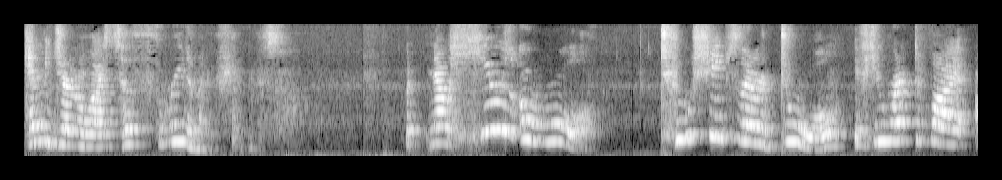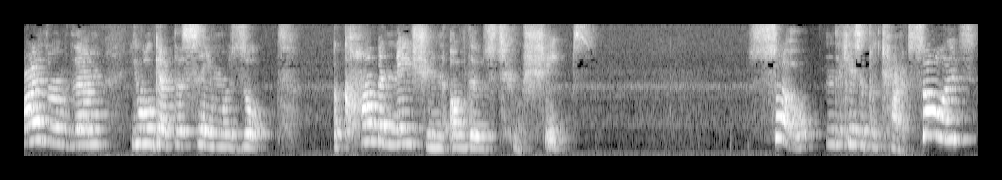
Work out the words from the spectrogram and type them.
can be generalized to three dimensions. But now here's a rule two shapes that are dual, if you rectify either of them, you will get the same result. A combination of those two shapes. So, in the case of platonic solids,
